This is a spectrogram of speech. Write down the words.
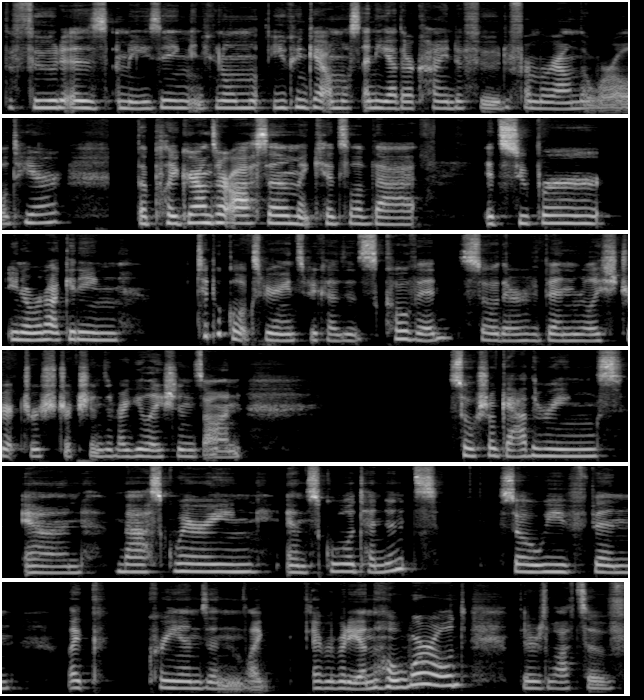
The food is amazing, and you can almost, you can get almost any other kind of food from around the world here. The playgrounds are awesome. My kids love that. It's super, you know, we're not getting typical experience because it's COVID. So there have been really strict restrictions and regulations on social gatherings and mask wearing and school attendance. So we've been like Koreans and like everybody in the whole world, there's lots of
